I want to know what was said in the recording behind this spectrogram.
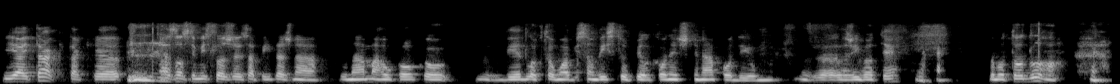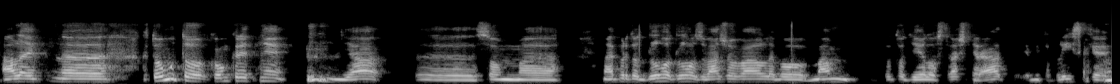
Je aj tak, tak e, ja som si myslel, že sa pýtaš na tú námahu, koľko viedlo k tomu, aby som vystúpil konečne na pódium v živote, lebo to dlho. Ale e, k tomuto konkrétne ja e, som najprv to dlho, dlho zvažoval, lebo mám toto dielo strašne rád, je mi to blízke.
